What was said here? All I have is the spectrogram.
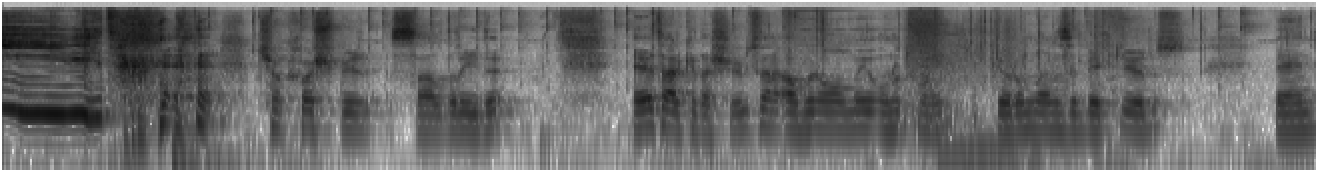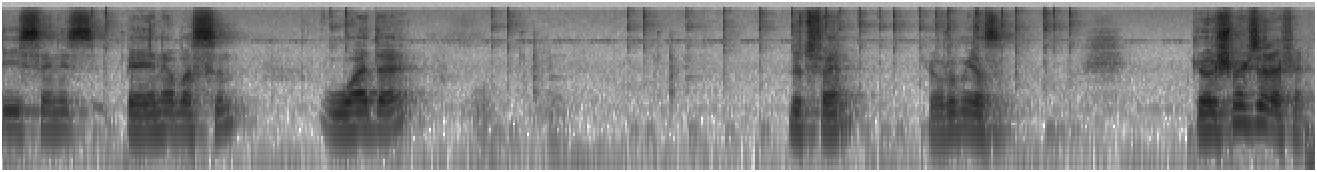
Yiğit. Çok hoş bir saldırıydı. Evet arkadaşlar lütfen abone olmayı unutmayın. Yorumlarınızı bekliyoruz. Beğendiyseniz beğene basın. Ve de lütfen yorum yazın. Görüşmek üzere efendim.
